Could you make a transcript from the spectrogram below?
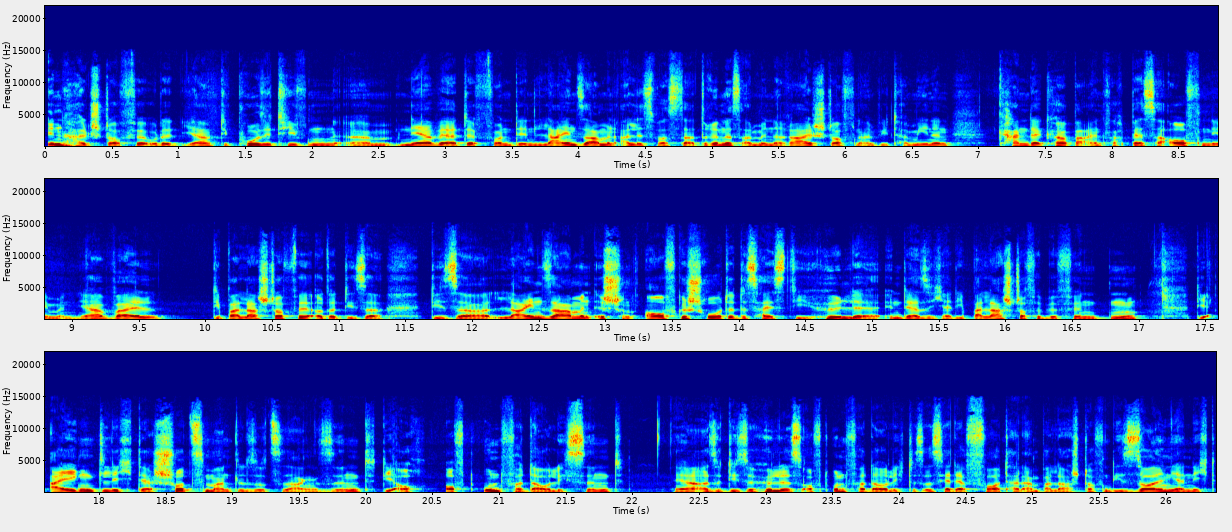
Inhaltsstoffe oder ja, die positiven ähm, Nährwerte von den Leinsamen, alles was da drin ist an Mineralstoffen, an Vitaminen, kann der Körper einfach besser aufnehmen, ja, weil die Ballaststoffe oder dieser, dieser Leinsamen ist schon aufgeschrotet. Das heißt, die Hülle, in der sich ja die Ballaststoffe befinden, die eigentlich der Schutzmantel sozusagen sind, die auch oft unverdaulich sind, Ja, also diese Hülle ist oft unverdaulich. Das ist ja der Vorteil an Ballaststoffen. Die sollen ja nicht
